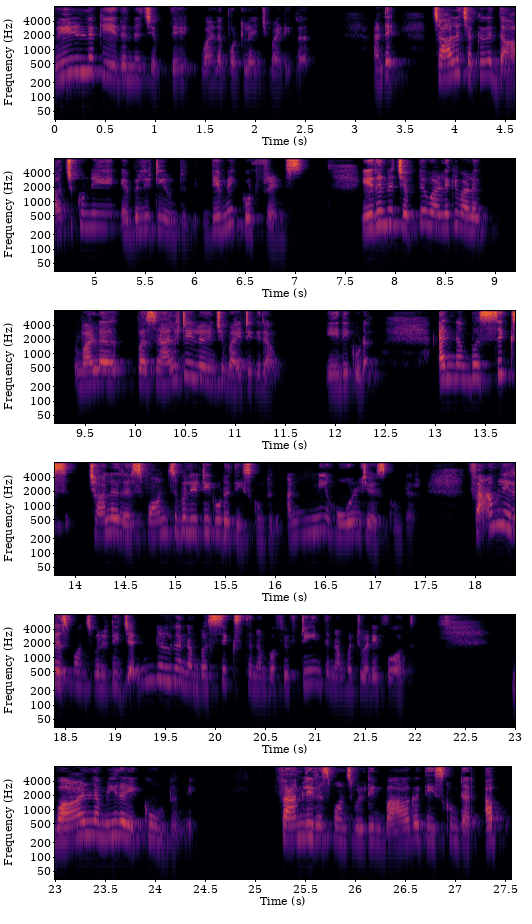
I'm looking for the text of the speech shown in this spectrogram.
వీళ్ళకి ఏదైనా చెప్తే వాళ్ళ పొట్టలో నుంచి బయటికి రాదు. అంటే చాలా చక్కగా దాచుకునే ఎబిలిటీ ఉంటుంది. దే మేక్ గుడ్ ఫ్రెండ్స్ ఏదైనా చెప్తే వాళ్ళకి వాళ్ళ వాళ్ళ పర్సనాలిటీలో నుంచి బయటికి రావు ఏది కూడా. అండ్ నెంబర్ సిక్స్ చాలా రెస్పాన్సిబిలిటీ కూడా తీసుకుంటుంది. అన్నీ హోల్డ్ చేసుకుంటారు. ఫ్యామిలీ రెస్పాన్సిబిలిటీ జనరల్గా number sixth number fifteenth number twenty fourth వాళ్ళ మీద ఎక్కువ ఉంటుంది. ఫ్యామిలీ రెస్పాన్సిబిలిటీని బాగా తీసుకుంటారు. అప్-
